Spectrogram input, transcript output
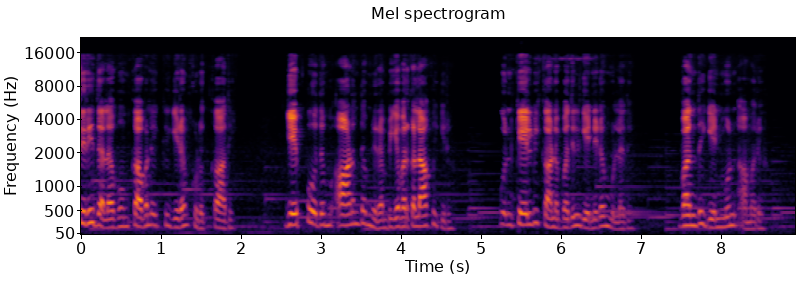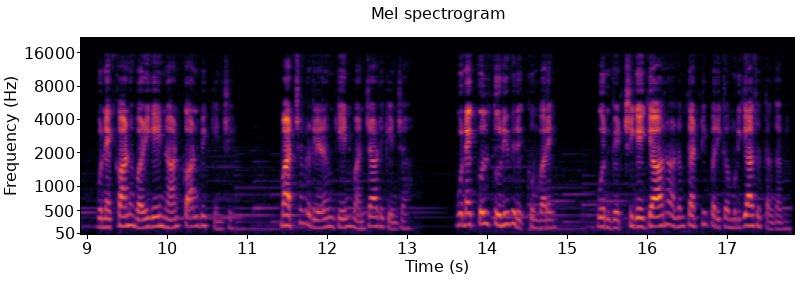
சிறிதளவும் கவலைக்கு இடம் கொடுக்காதே. எப்போதும் ஆனந்தம் நிரம்பியவர்களாக இரு. உன் கேள்விக்கான பதில் என்னிடம் உள்ளது. வந்து என் முன் அமரு. உனக்கான வழியை நான் காண்பிக்கின்றேன். மற்றவர்களிடம் ஏன் மன்றாடுகின்றா? உனக்குள் துணிவிருக்கும் வரை உன் வெற்றியை யாராலும் தட்டி பறிக்க முடியாது தங்கமே.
